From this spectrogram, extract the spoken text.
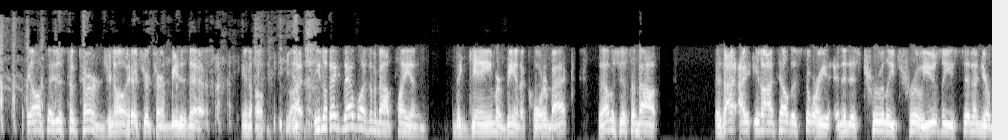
they all they just took turns. You know, here it's your turn, beat his ass. You know, but you know that that wasn't about playing the game or being a quarterback. That was just about. As I, I, you know, I tell this story, and it is truly true. Usually, you sit on your,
